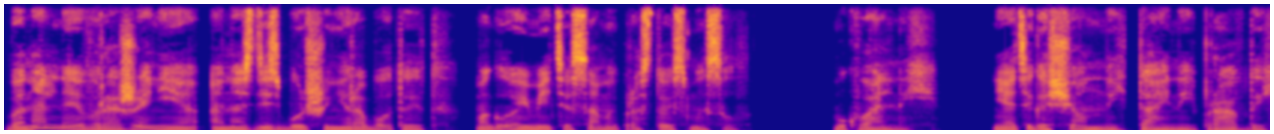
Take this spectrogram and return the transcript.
банальное выражение «она здесь больше не работает» могло иметь и самый простой смысл. Буквальный, не отягощенный тайной правдой,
